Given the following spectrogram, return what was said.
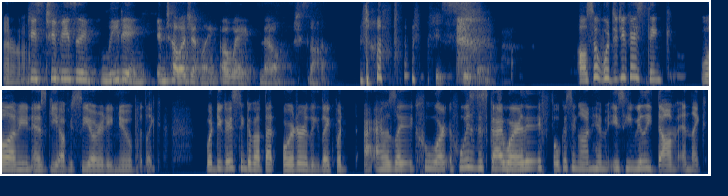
I don't know. She's too busy leading intelligently. Oh wait, no, she's not. She's stupid. Also, what did you guys think? Well, I mean, Esgi obviously you already knew, but like, what do you guys think about that orderly? Like, what I, I was like, who are who is this guy? Why are they focusing on him? Is he really dumb? And like,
